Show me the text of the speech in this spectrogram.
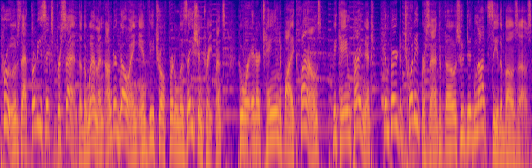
proves that 36% of the women undergoing in vitro fertilization treatments who were entertained by clowns became pregnant compared to 20% of those who did not see the bozos.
